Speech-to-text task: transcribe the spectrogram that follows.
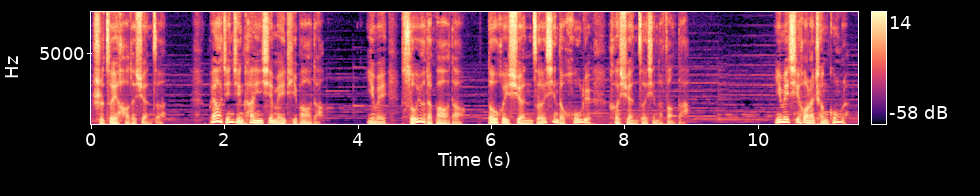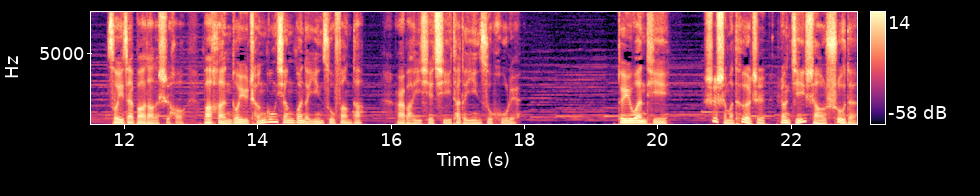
是最好的选择，不要仅仅看一些媒体报道，因为所有的报道都会选择性的忽略和选择性的放大。因为其后来成功了，所以在报道的时候把很多与成功相关的因素放大，而把一些其他的因素忽略。对于问题是什么特质让极少数的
